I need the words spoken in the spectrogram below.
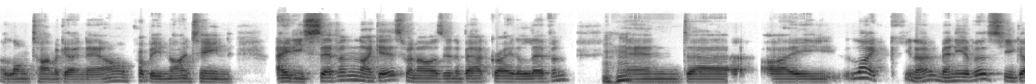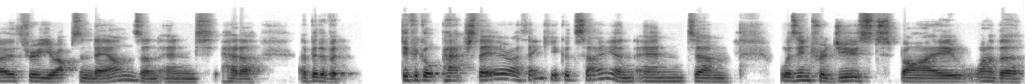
a long time ago now, probably 1987, I guess, when I was in about grade 11. Mm-hmm. And uh, I, like you know, many of us, you go through your ups and downs, and and had a a bit of a difficult patch there, I think you could say, and and um, was introduced by one of the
